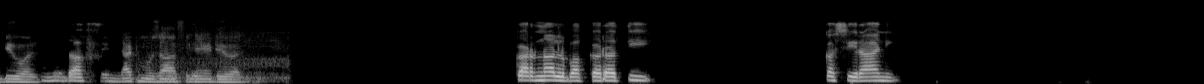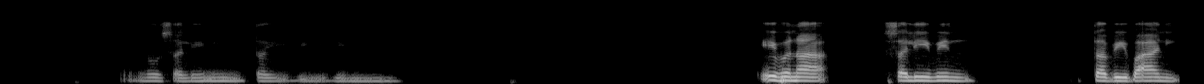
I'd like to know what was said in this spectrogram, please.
dual, Mudaf. not muzaf ilayhi dual. Karnal Bakarati Kasirani. Ibn Salim Tayyibi bin Ibn Salimin Tabibani.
